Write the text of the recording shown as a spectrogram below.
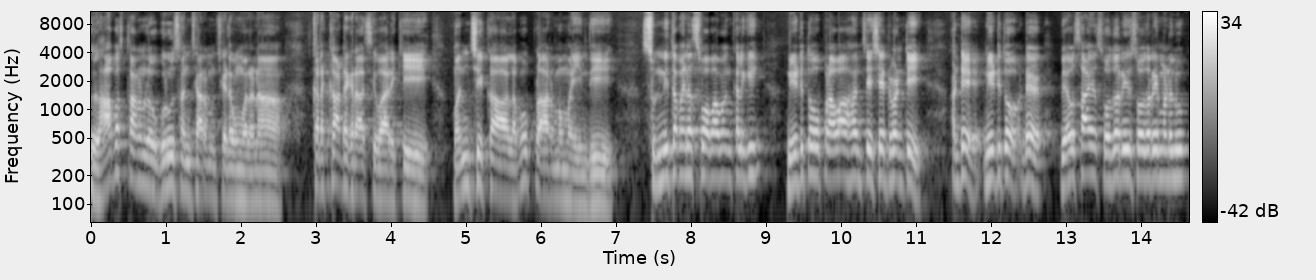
లాభస్థానంలో గురువు సంచారం చేయడం వలన కర్కాటక రాశి వారికి మంచి కాలము ప్రారంభమైంది. సున్నితమైన స్వభావం కలిగి నీటితో ప్రవాహం చేసేటువంటి అంటే నీటితో అంటే వ్యవసాయ సోదరి సోదరీమణులు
